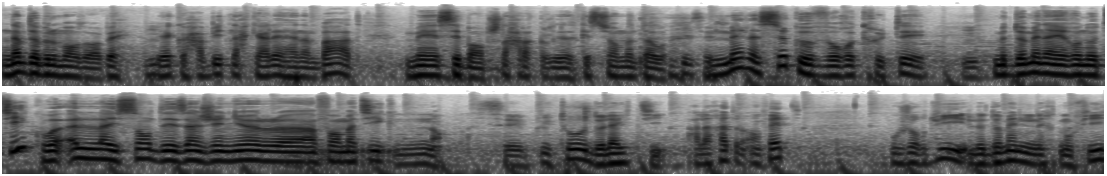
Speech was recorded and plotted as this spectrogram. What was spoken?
نبدا بالموضوع به ياك حبيت نحكي عليها انا من بعد مي سي بون باش نحرق الكيستيون من توا Mais là, ceux que vous recrutez, Mm. le domaine aéronautique ou là, ils sont des ingénieurs euh, informatiques Non, c'est plutôt de l'IT. À la khatre, en fait, aujourd'hui, le domaine اللي نخدموا فيه,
